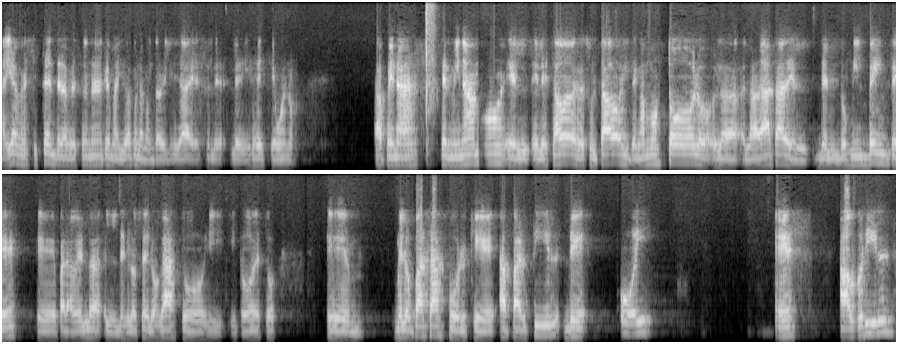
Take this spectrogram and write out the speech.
ahí a mi asistente, la persona que me ayuda con la contabilidad, ese, le, le dije que, bueno, apenas terminamos el, el, estado de resultados y tengamos todo la, la, data del, del 2020 eh, para ver la, el desglose de los gastos y, y todo esto, eh, me lo pasas porque a partir de hoy es abril,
